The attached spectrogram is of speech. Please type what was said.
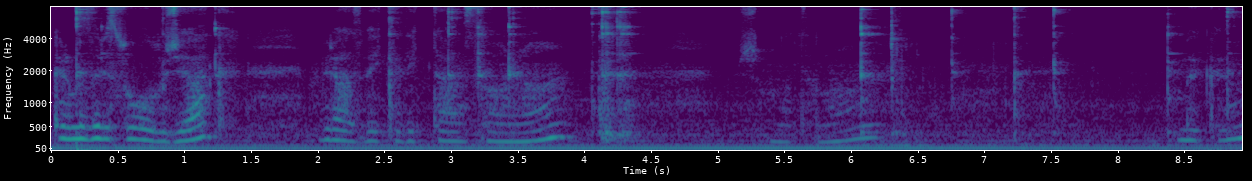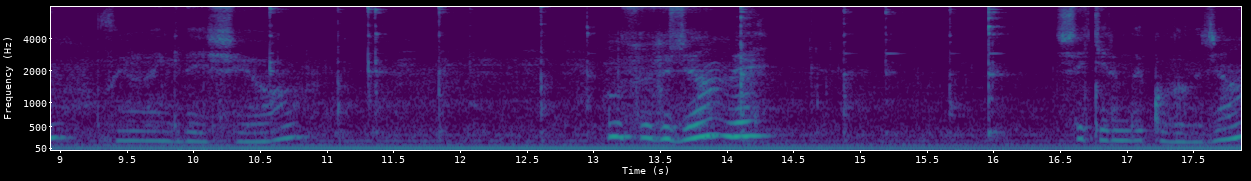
Kırmızı bir su olacak. Biraz bekledikten sonra şunu atalım. Bakın suyun rengi değişiyor. Bunu süzeceğim ve şekerimde kullanacağım.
